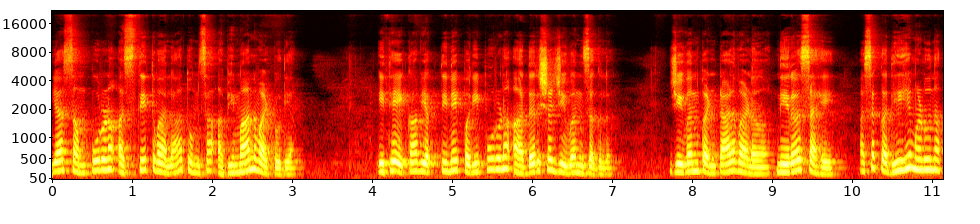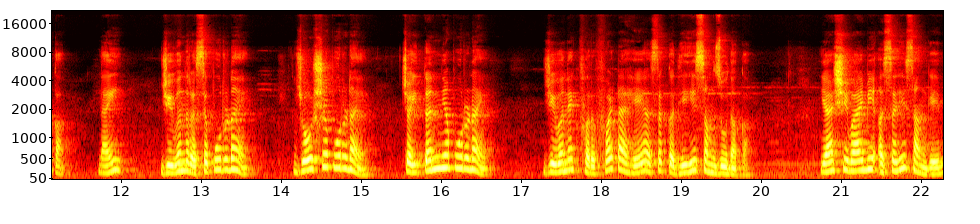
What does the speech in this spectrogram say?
या संपूर्ण अस्तित्वाला तुमचा अभिमान वाटू द्या. इथे एका व्यक्तीने परिपूर्ण आदर्श जीवन जगलं. जीवन कंटाळवाणं निरस आहे असं कधीही म्हणू नका. नाही जीवन रसपूर्ण आहे जोशपूर्ण आहे चैतन्यपूर्ण आहे. जीवन एक फरफट आहे असं कधीही समजू नका. याशिवाय मी असंही सांगेन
